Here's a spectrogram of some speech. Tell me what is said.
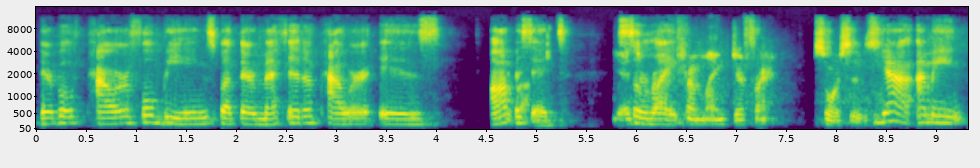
they're both powerful beings, but their method of power is opposite. Yeah, so like from like different sources. Yeah, I mean,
